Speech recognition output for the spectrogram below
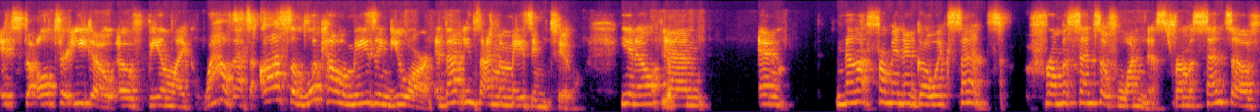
it's the alter ego of being like wow that's awesome. Look how amazing you are. And that means i'm amazing too you know Yep. and and not from an egoic sense from a sense of oneness from a sense of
